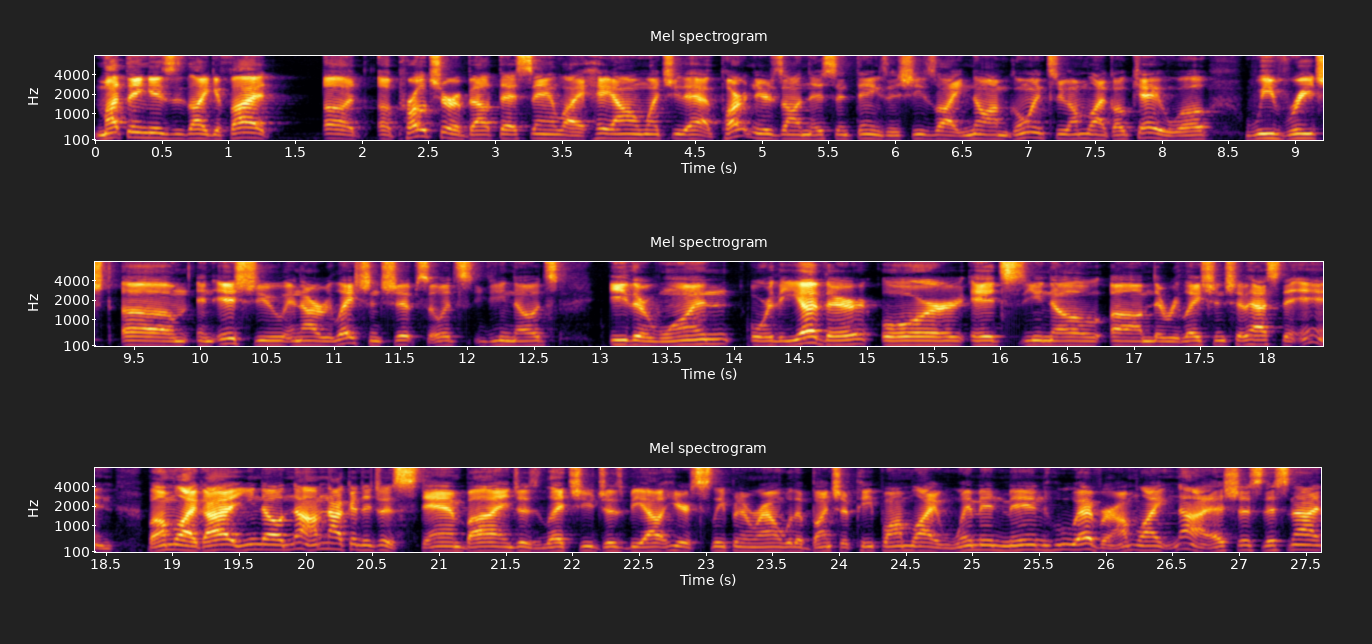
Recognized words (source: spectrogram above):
my thing is like if I uh, approach her about that, saying like, "Hey, I don't want you to have partners on this and things," and she's like, "No, I'm going to." I'm like, "Okay, well, we've reached um, an issue in our relationship, so it's you know it's." either one or the other or it's you know um, the relationship has to end but I'm like, I, you know, no, I'm not gonna just stand by and just let you just be out here sleeping around with a bunch of people. I'm like, women, men, whoever. I'm like, nah, that's just that's not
